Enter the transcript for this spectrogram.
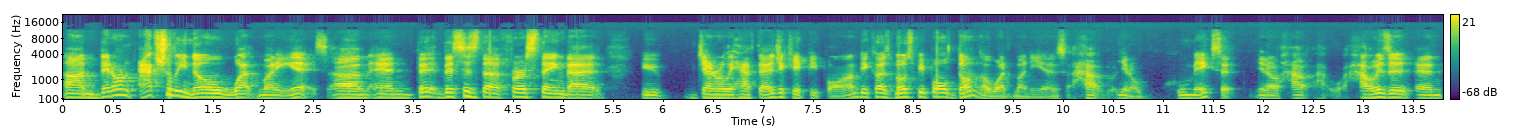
Um, they don't actually know what money is, um, and th- this is the first thing that you generally have to educate people on because most people don't know what money is how you know who makes it you know how how, is it and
